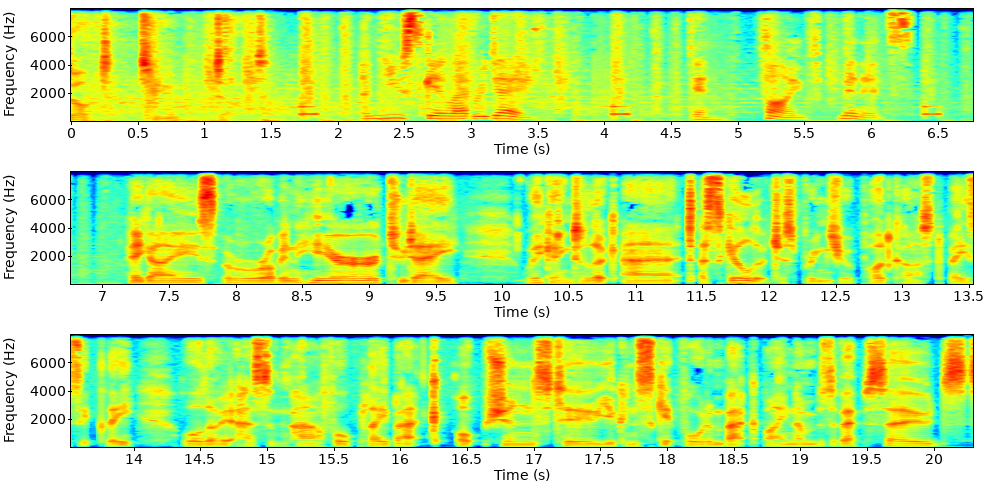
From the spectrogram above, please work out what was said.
Dot to dot. A new skill every day. In 5 minutes. Hey guys, Robin here. Today we're going to look at a skill that just brings you a podcast basically, although it has some powerful playback options too. You can skip forward and back by numbers of episodes,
